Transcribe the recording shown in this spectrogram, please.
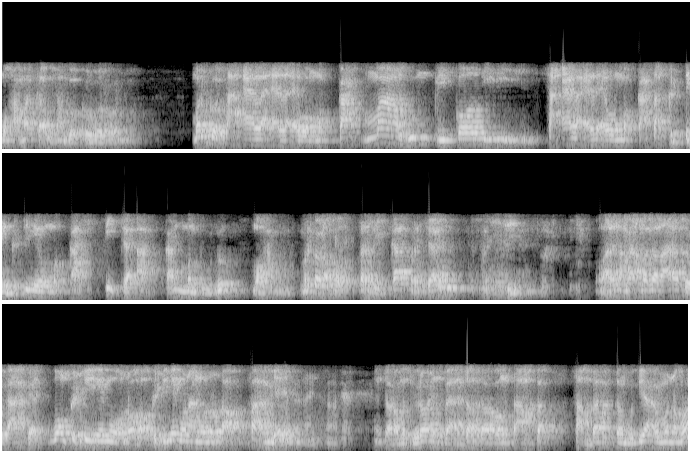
Muhammad gak usah mbok gowo Mergo sak elek-elek wong Mekah mahum biko diri. Sak elek-elek wong Mekah, sak geding-gedinge wong Mekah tidak akan membunuh Muhammad. Mergo terikat perjanjian. Mana sampai sama tentara tuh kaget. Wong gedinge ngono kok gedinge ngono-ngono tok. Paham ya? Cara Madura wis baca, cara wong tambak, sambat ketemu dia umum apa?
